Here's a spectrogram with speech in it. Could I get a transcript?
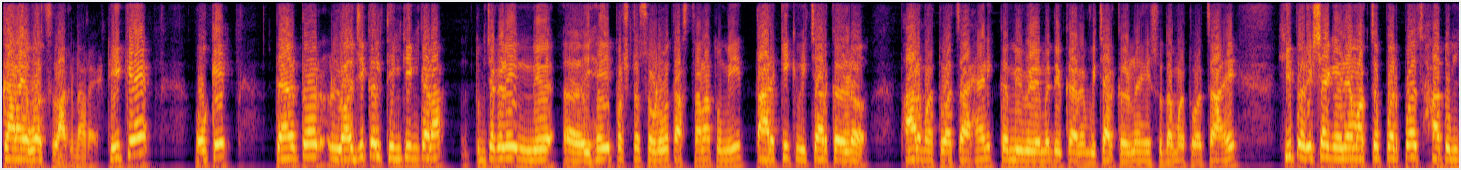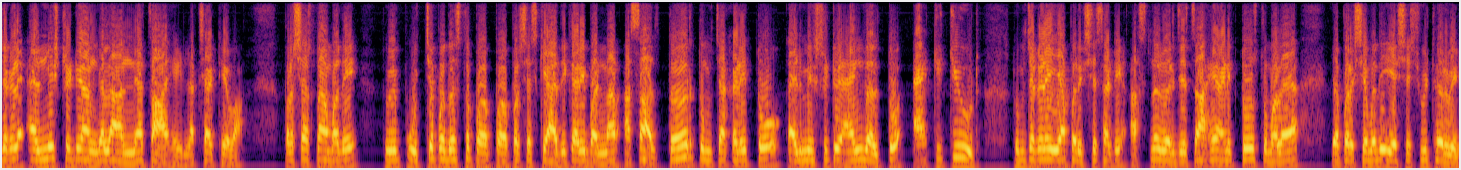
करावंच लागणार आहे. ठीक आहे? ओके त्यानंतर लॉजिकल थिंकिंग करा. तुमच्याकडे नि- हे प्रश्न सोडवत असताना तुम्ही तार्किक विचार करणं फार महत्वाचं आहे आणि कमी वेळेमध्ये विचार करणं हे सुद्धा महत्वाचं आहे. ही परीक्षा घेण्यामागचं पर्पज हा तुमच्याकडे ऍडमिनिस्ट्रेटिव्ह अंगाला आणण्याचा आहे. लक्षात ठेवा. प्रशासनामध्ये तुम्ही उच्च पदस्थ प- प्रशासकीय अधिकारी बनणार असाल तर तुमच्याकडे तो ऍडमिनिस्ट्रेटिव्ह अँगल तो ऍटिट्यूड तुमच्याकडे या परीक्षेसाठी असणं गरजेचं आहे आणि तोच तुम्हाला या- या परीक्षेमध्ये यशस्वी ठरवेल.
